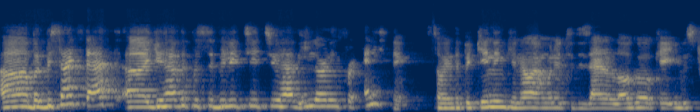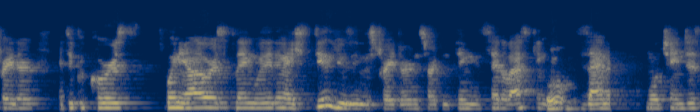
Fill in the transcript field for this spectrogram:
Uh, but besides that, uh, you have the possibility to have e-learning for anything. So in the beginning, you know, I wanted to design a logo. Okay, Illustrator. I took a course, 20 hours playing with it, and I still use Illustrator in certain things instead of asking cool. designer more changes.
